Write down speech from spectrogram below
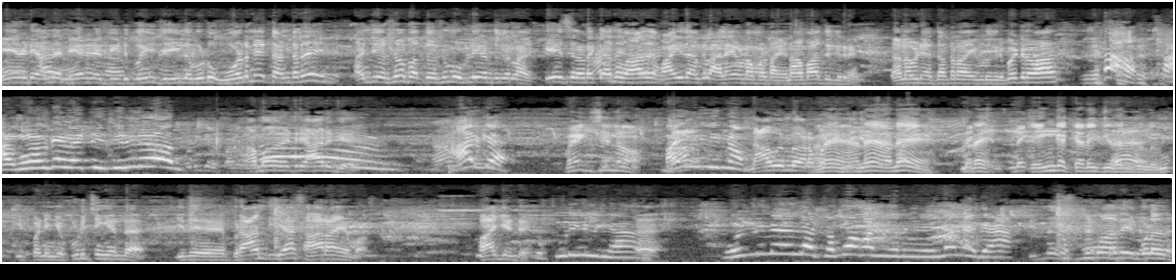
நேரடியா வந்து நேரடியா தூக்கிட்டு போய் ஜெயில போட்டு உடனே தண்டனை அஞ்சு வருஷம் பத்து வருஷம் உள்ளே எடுத்துக்கலாம் கேஸ் நடக்காது வாய்தாக்கள் அலைய விட மாட்டாங்க. நான் பாத்துக்கிறேன். நல்லபடியா தண்டனை வாங்கி கொடுக்குறேன். போயிட்டு வா. அமோக வெற்றி சின்னம் அம்மா வெற்றி யாருக்கு? யாருக்கு? இன்னைக்கு- எங்க கிடைக்குதுன்னு சொல்லுங்க. இப்ப நீங்க குடிச்சீங்கல்ல இது பிராந்தியா சாராயமா? பாக்கெட்டு. குடிக்கலைங்க ஒண்ணுமே இல்ல சும்மா என்னங்க இது? சும்மாவே இவ்வளவு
